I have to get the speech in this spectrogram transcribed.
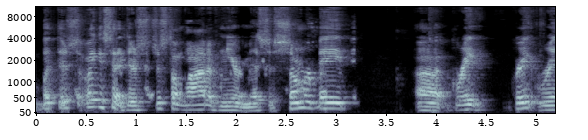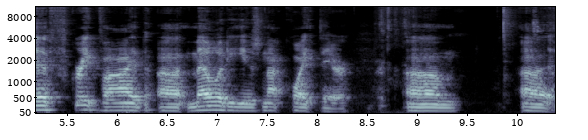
but there's like I said, there's just a lot of near misses. Summer Babe, uh, great, great riff, great vibe. Uh, melody is not quite there. Um, uh,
